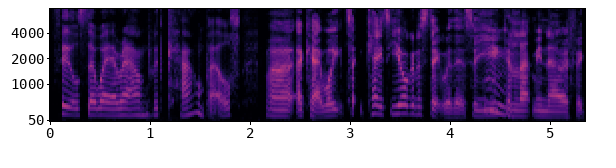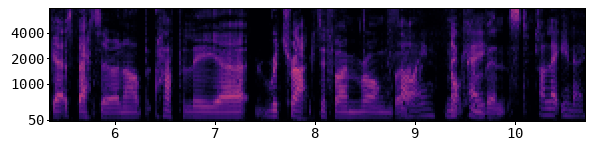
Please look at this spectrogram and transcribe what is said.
feels their way around with cowbells. Uh, okay, well, t- Katie, you're going to stick with it, so you Hmm. can let me know if it gets better, and I'll happily uh, retract if I'm wrong. But Fine. Not okay. convinced. I'll let you know.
